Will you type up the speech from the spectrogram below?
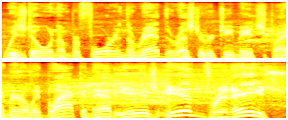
Wisdo number four in the red. The rest of her teammates primarily black, and that is in for an ace.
